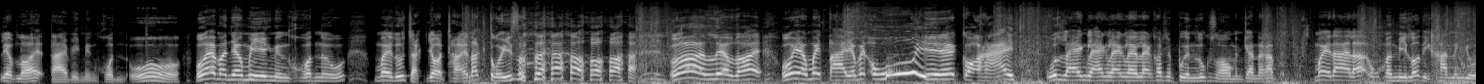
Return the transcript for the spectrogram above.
เรียบร้อยตายไปอีกหนึ่งคน โอ้โอ้ยมันยังมีอีกหนึ่งคนโอ้ไม่รู้จักยอดชายนักตุ๋ยซะแล้วเออเรียบร้อยโอ้ยยังไม่ตายยังไม่โอ้ยเกาะหายอุ้ยแรงแรงแรงแรงแรงเขาจะปืนลูกซองเหมือนกันนะครับ ไม่ได้แล้วมันมีรถถอีกคันหนึ่งอยู่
